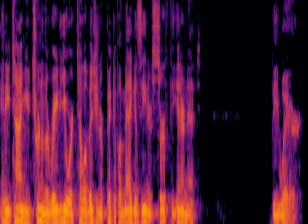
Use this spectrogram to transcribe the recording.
Anytime you turn on the radio or television or pick up a magazine or surf the internet, beware.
